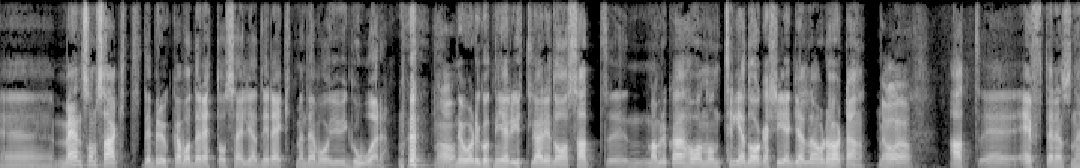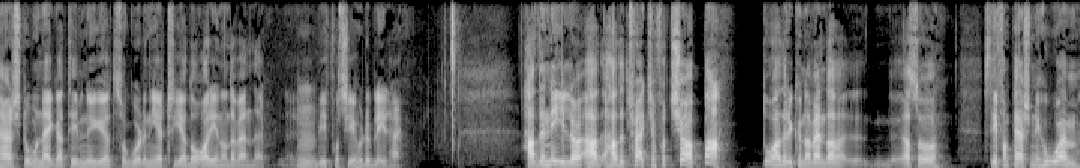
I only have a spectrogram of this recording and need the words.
Eh, men som sagt, det brukar vara det rätta att sälja direkt, men det var ju igår. Ja. nu har det gått ner ytterligare idag, så att eh, man brukar ha någon tre dagars regel. Har du hört den? Ja, ja. Att eh, efter en sån här stor negativ nyhet så går det ner tre dagar innan det vänder. Mm. Vi får se hur det blir här. Hade, Nilo, hade, hade Traction fått köpa, då hade det kunnat vända. Alltså, Stefan Persson i H&M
